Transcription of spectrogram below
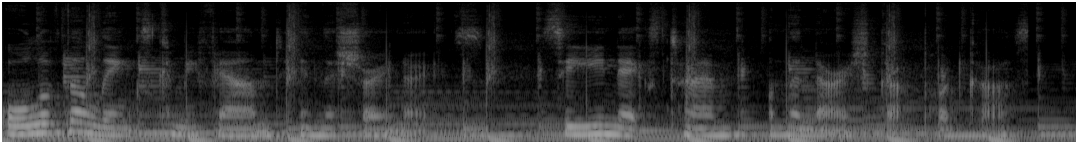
All of the links can be found in the show notes. See you next time on the Nourish Gut podcast.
